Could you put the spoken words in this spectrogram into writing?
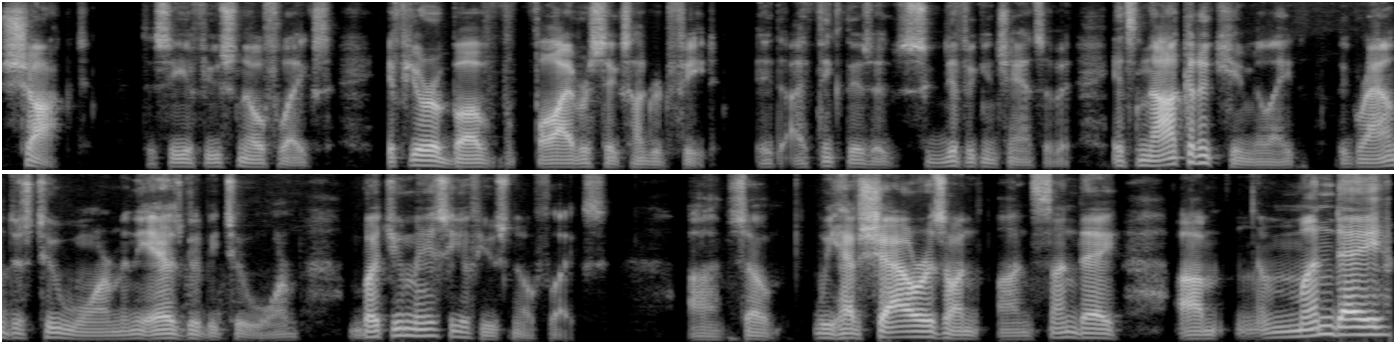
shocked to see a few snowflakes if you're above five or 600 feet. It, I think there's a significant chance of it. It's not going to accumulate. The ground is too warm and the air is going to be too warm, but you may see a few snowflakes. Uh, so we have showers on on Sunday. Um, Monday,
